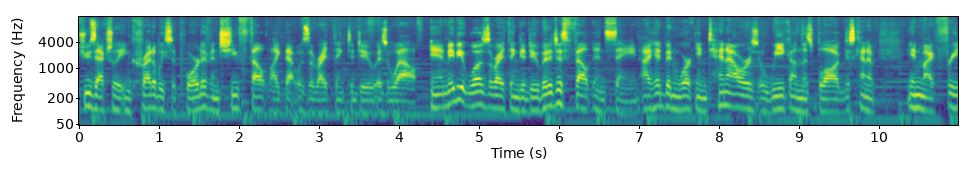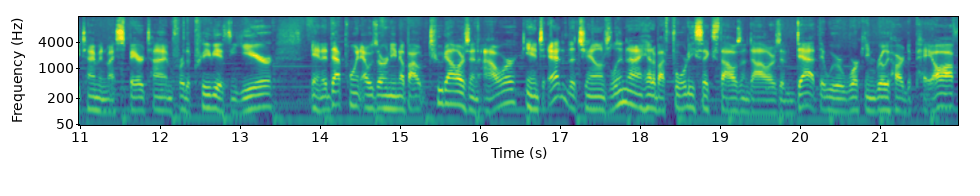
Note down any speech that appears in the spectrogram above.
she was actually incredibly supportive, and she felt like that was the right thing to do as well. And maybe it was the right thing to do, but it just felt insane. I had been working 10 hours a week on this blog, just kind of in my free time, in my spare time for the previous year. And at that point, I was earning about $2 an hour. And to add to the challenge, Lynn and I had about $46,000 of debt that we were working really hard to pay off.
